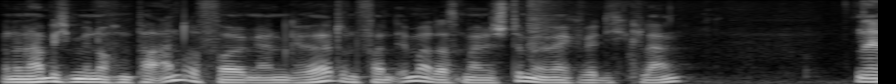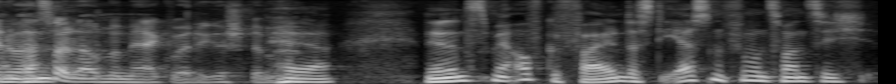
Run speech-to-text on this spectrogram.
Und dann habe ich mir noch ein paar andere Folgen angehört und fand immer, dass meine Stimme merkwürdig klang. Ne, du hast halt auch eine merkwürdige Stimme. Ja, ja. Nee, dann ist mir aufgefallen, dass die ersten 25,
